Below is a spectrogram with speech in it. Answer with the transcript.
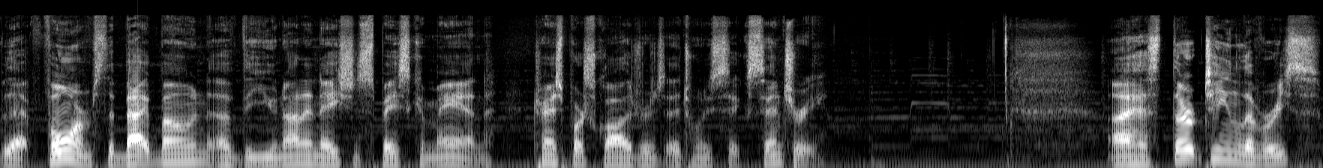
that forms the backbone of the United Nations Space Command transport squadrons in the 26th century. Uh, it has 13 liveries,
